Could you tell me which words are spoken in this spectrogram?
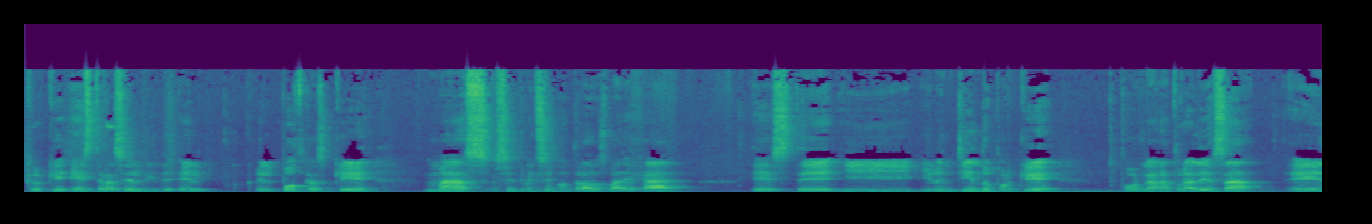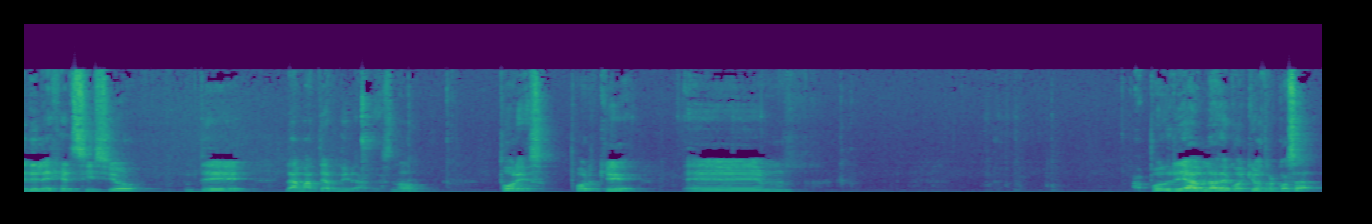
creo que este va a ser el, video, el, podcast que más sentimientos encontrados va a dejar. Este, y, y lo entiendo porque por la naturaleza eh, del ejercicio de la maternidad, ¿no? Por eso, porque em, podría hablar de cualquier otra cosa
